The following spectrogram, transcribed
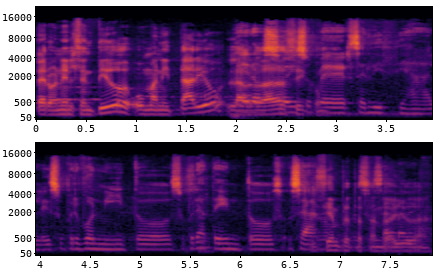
pero en el sentido humanitario, la pero verdad... Soy súper serviciales, súper bonitos, súper atentos, o sea... siempre tratando de ayudar.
